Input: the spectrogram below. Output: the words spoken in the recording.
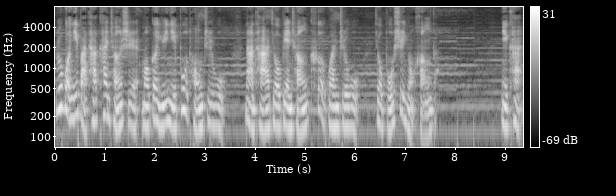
如果你把它看成是某个与你不同之物，那它就变成客观之物，就不是永恒的。你看，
